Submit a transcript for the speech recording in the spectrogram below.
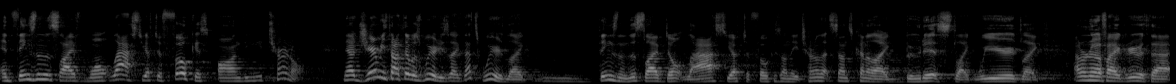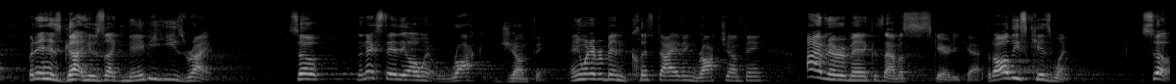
and things in this life won't last. You have to focus on the eternal. Now, Jeremy thought that was weird. He's like, that's weird. Like, things in this life don't last. You have to focus on the eternal. That sounds kind of like Buddhist, like weird. Like, I don't know if I agree with that. But in his gut, he was like, maybe he's right. So the next day, they all went rock jumping. Anyone ever been cliff diving, rock jumping? I've never been because I'm a scaredy cat. But all these kids went. So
